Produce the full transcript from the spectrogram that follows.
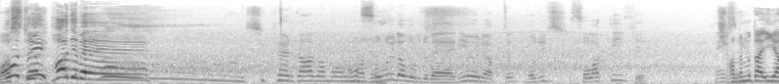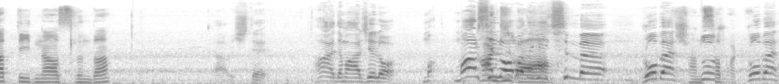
Bastı. Hadi. Hadi, be. Aa, Süperdi abi ama Ama olmadı. soluyla vurdu be. Niye öyle yaptı? Modric solak değil ki. Neyse. Çalımı da iyi attıydın aslında. Ya işte. Hadi Marcelo. Ma Marcelo Hadi arada be. geçsin be. Robben Şansa dur. bak. Robben.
